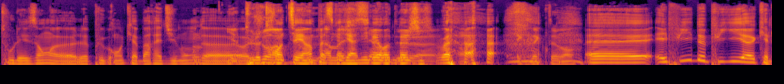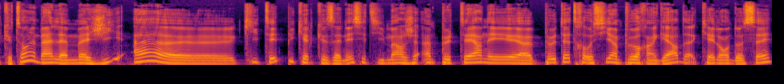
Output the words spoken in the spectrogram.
tous les ans le plus grand cabaret du monde, le 31, parce qu'il y a un numéro de magie. voilà. exactement. et puis, depuis quelques temps, eh ben, la magie a quitté depuis quelques années cette image un peu terne et peut-être aussi un peu ringarde qu'elle endossait.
